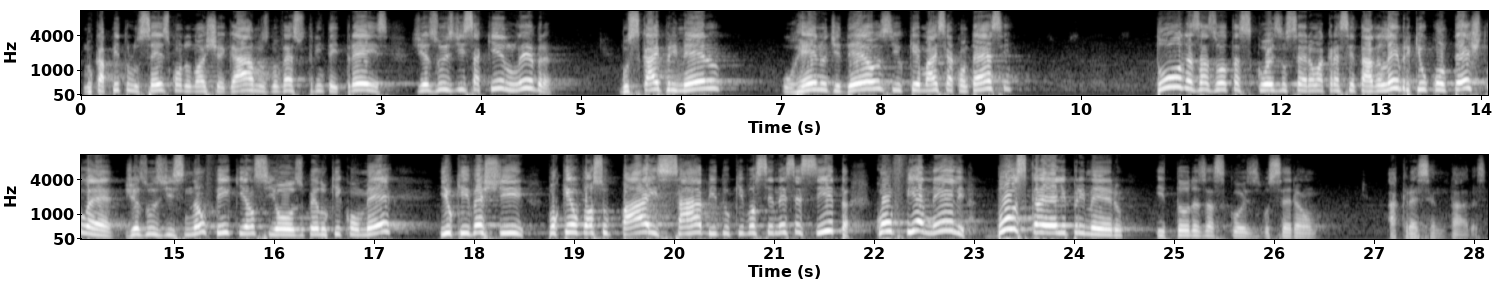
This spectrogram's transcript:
No capítulo 6, quando nós chegarmos, no verso 33, Jesus disse aquilo, lembra? Buscai primeiro o reino de Deus e o que mais que acontece? Todas as outras coisas serão acrescentadas. Lembre que o contexto é: Jesus disse, não fique ansioso pelo que comer e o que vestir, porque o vosso Pai sabe do que você necessita. Confia nele, busca ele primeiro, e todas as coisas vos serão acrescentadas.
